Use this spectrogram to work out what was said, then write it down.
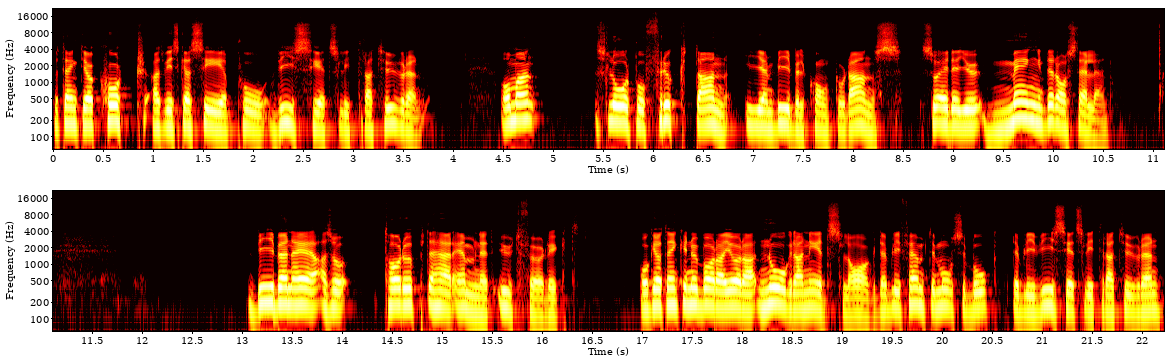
Så tänkte jag kort att vi ska se på vishetslitteraturen. Om man slår på fruktan i en bibelkonkordans så är det ju mängder av ställen. Bibeln är, alltså, tar upp det här ämnet utförligt. Och jag tänker nu bara göra några nedslag. Det blir femte Mosebok, det blir vishetslitteraturen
